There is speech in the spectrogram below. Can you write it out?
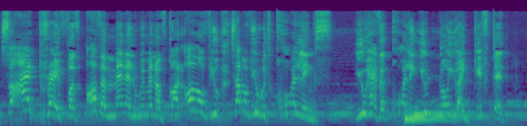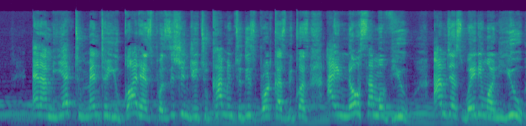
So I pray for all the men and women of God, all of you, some of you with callings. You have a calling, you know you are gifted. And I'm yet to mentor you. God has positioned you to come into this broadcast because I know some of you. I'm just waiting on you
